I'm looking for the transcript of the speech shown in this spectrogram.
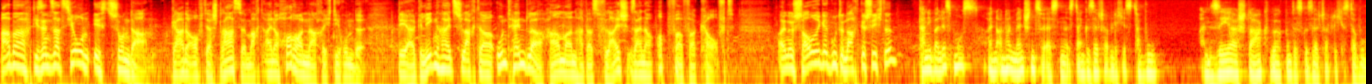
Aber die Sensation ist schon da. Gerade auf der Straße macht eine Horrornachricht die Runde. Der Gelegenheitsschlachter und Händler Hamann hat das Fleisch seiner Opfer verkauft. Eine schaurige gute Nachtgeschichte? Kannibalismus, einen anderen Menschen zu essen, ist ein gesellschaftliches Tabu. Ein sehr stark wirkendes gesellschaftliches Tabu.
